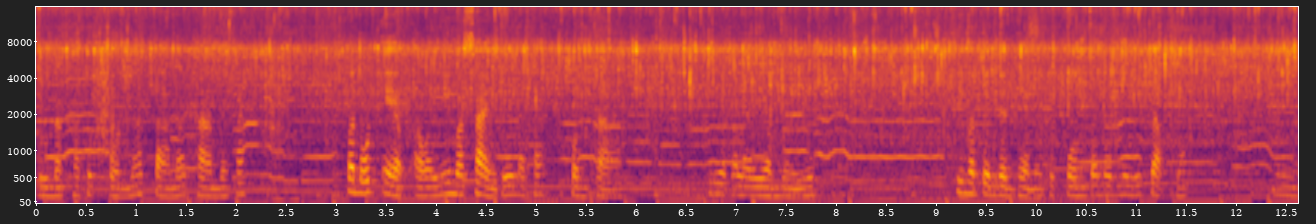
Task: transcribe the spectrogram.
ดูนะคะทุกคนหน้าตาน่าทานนะคะป้านุชแอบเอาไอ้นี่มาใส่ด้วยนะคะ คนขาเรียกอะไรอะหมูที่มันเป็นแผ่นๆนะทุกคนป้านุชไม่รู้จักนะอืม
